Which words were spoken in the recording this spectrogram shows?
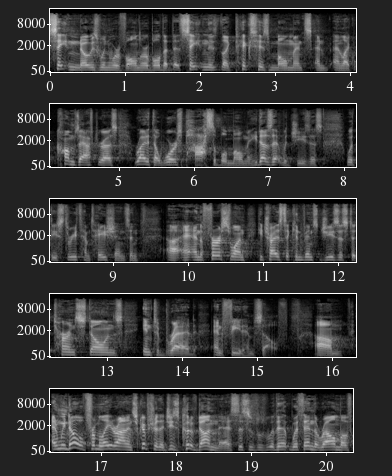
Satan knows when we're vulnerable, that, that Satan is, like picks his moments and, and like comes after us right at the worst possible moment. He does that with Jesus with these three temptations. And, uh, and the first one, he tries to convince Jesus to turn stones into bread and feed himself. Um, and we know from later on in Scripture that Jesus could have done this. This is within, within the realm of,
